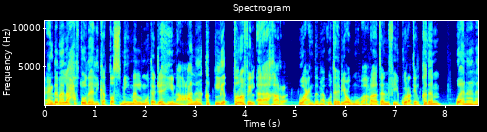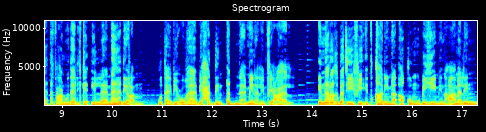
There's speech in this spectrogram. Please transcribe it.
عندما لاحظت ذلك التصميم المتجهم على قتل الطرف الآخر وعندما أتابع مباراة في كرة القدم وأنا لا أفعل ذلك إلا نادرا أتابعها بحد أدنى من الانفعال. إن رغبتي في إتقان ما أقوم به من عمل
